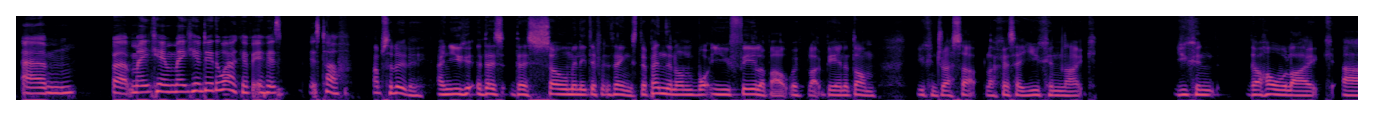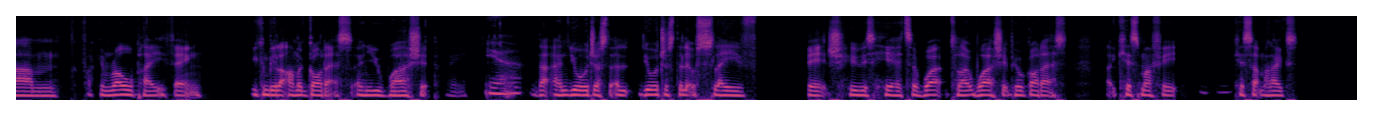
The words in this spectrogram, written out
um, but make him make him do the work if, if it's if it's tough. Absolutely. And you there's there's so many different things depending on what you feel about with like being a dom. You can dress up. Like I say, you can like you can the whole like um fucking role play thing. You can be like I'm a goddess and you worship me. Yeah. That and you're just a, you're just a little slave bitch who is here to work to like worship your goddess. Like kiss my feet, kiss up my legs,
